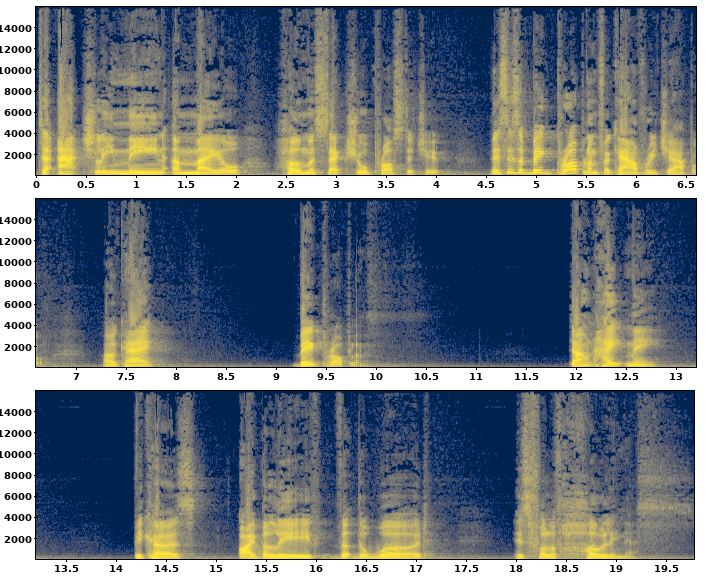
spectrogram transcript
to actually mean a male homosexual prostitute. This is a big problem for Calvary Chapel. Okay? Big problem. Don't hate me because I believe that the Word is full of holiness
